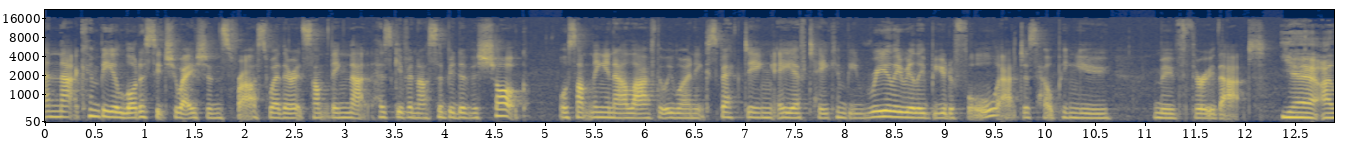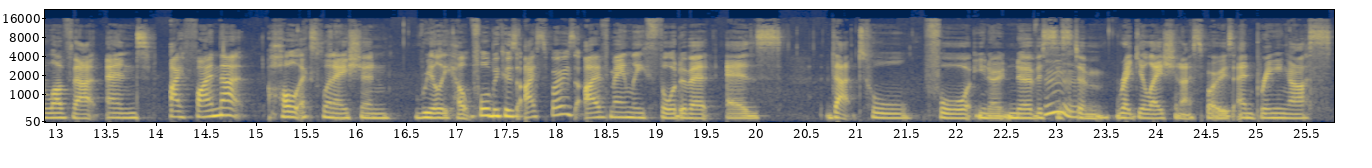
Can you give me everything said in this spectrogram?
And that can be a lot of situations for us, whether it's something that has given us a bit of a shock or something in our life that we weren't expecting. EFT can be really, really beautiful at just helping you move through that. Yeah, I love that. And I find that whole explanation really helpful because I suppose I've mainly thought of it as that tool for, you know, nervous mm. system regulation, I suppose, and bringing us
